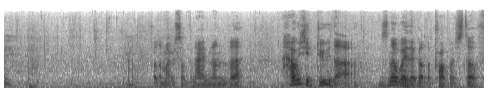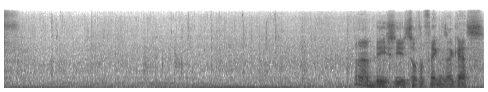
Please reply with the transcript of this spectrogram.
I thought there might be something hiding under there. How would you do that? There's no way they've got the proper stuff. Ah, they used to use other things, I guess.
